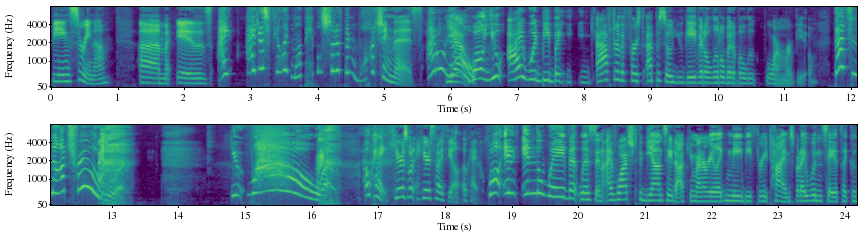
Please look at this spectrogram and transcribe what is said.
being Serena um, is I I just feel like more people should have been watching this. I don't know. Yeah. Well, you, I would be, but after the first episode, you gave it a little bit of a lukewarm review. that's not true. You, wow. okay, here's what here's how I feel. Okay. well, in in the way that, listen, I've watched the Beyonce documentary like maybe three times, but I wouldn't say it's like a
